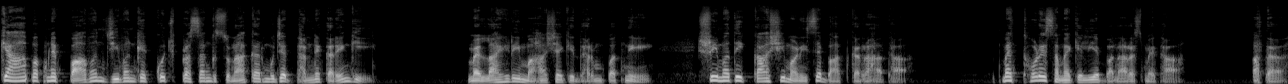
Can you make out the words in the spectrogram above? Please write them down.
क्या आप अपने पावन जीवन के कुछ प्रसंग सुनाकर मुझे धन्य करेंगी? मैं लाहिड़ी महाशय की धर्मपत्नी श्रीमती काशीमणि से बात कर रहा था। मैं थोड़े समय के लिए बनारस में था। अतः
